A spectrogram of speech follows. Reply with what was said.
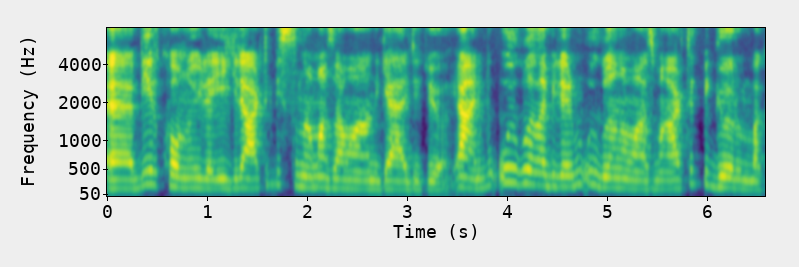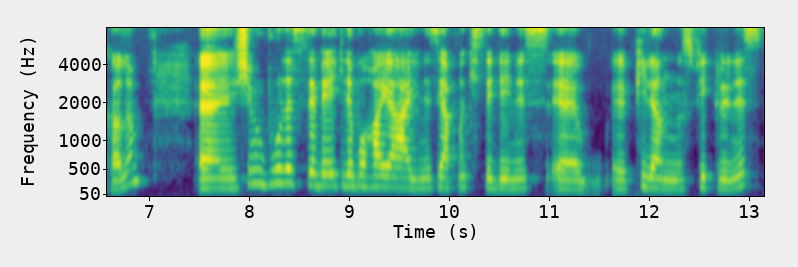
e, bir konuyla ilgili artık bir sınama zamanı geldi diyor. Yani bu uygulanabilir mi uygulanamaz mı artık bir görün bakalım. E, şimdi burada size belki de bu hayaliniz, yapmak istediğiniz e, planınız, fikriniz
